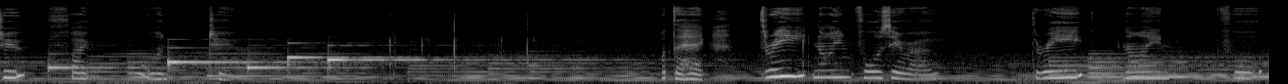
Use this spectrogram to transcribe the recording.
Two five one two. What the heck? Three nine four zero. Three nine four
